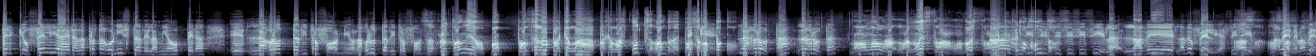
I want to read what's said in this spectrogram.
perché Ofelia era la protagonista della mia opera eh, La grotta di Trofonio, la grutta di Sí, Trofonio. Antonio, pon- pónsela para que, la, para que la escuchen, hombre. Pónsela un poco. La grotta? La grotta? No, no, la, la nuestra, la nuestra, la que hicimos sì, juntos. sì, sì, sì, sì, la, la, de, la de Ofelia, sì, Esa, va esa. bene, va bene.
